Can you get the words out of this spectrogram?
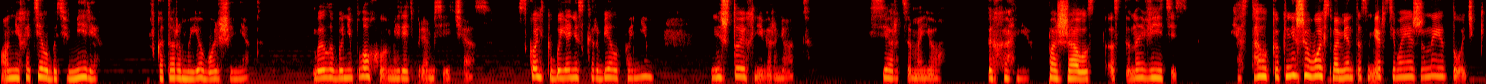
Он не хотел быть в мире, в котором ее больше нет. Было бы неплохо умереть прямо сейчас. Сколько бы я ни скорбела по ним, ничто их не вернет. Сердце мое, дыхание, пожалуйста, остановитесь. Я стал как неживой с момента смерти моей жены и дочки.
